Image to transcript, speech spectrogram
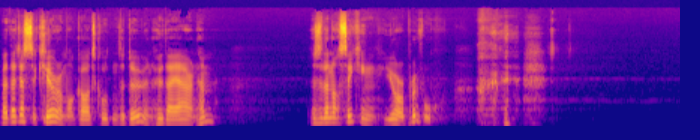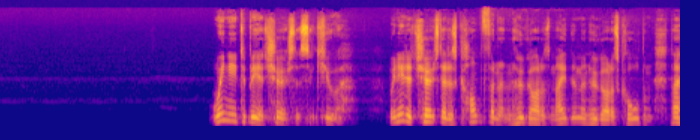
But they're just secure in what God's called them to do and who they are in Him. And so they're not seeking your approval. we need to be a church that's secure. We need a church that is confident in who God has made them and who God has called them. They,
